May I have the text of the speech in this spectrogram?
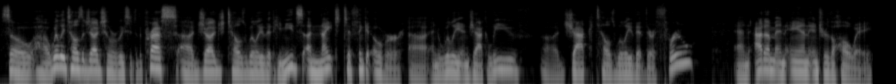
So uh, Willie tells the judge he'll release it to the press. Uh, judge tells Willie that he needs a night to think it over, uh, and Willie and Jack leave. Uh, Jack tells Willie that they're through, and Adam and Anne enter the hallway.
